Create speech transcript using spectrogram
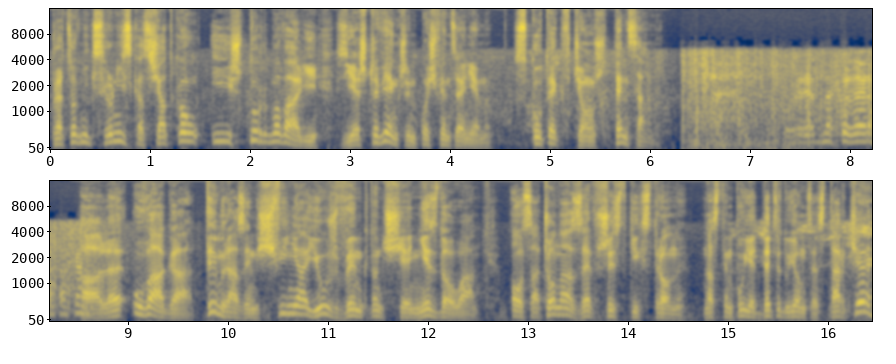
pracownik schroniska z siatką i szturmowali z jeszcze większym poświęceniem. Skutek wciąż ten sam. Cholera taka. Ale uwaga, tym razem świnia już wymknąć się nie zdoła. Osaczona ze wszystkich stron. Następuje decydujące starcie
